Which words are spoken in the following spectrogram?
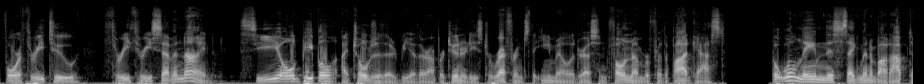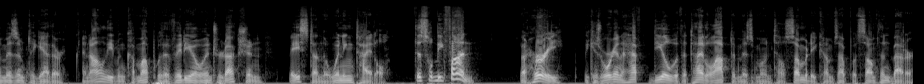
432 3379. See, old people, I told you there'd be other opportunities to reference the email address and phone number for the podcast. But we'll name this segment about optimism together, and I'll even come up with a video introduction based on the winning title. This will be fun. But hurry, because we're going to have to deal with the title optimism until somebody comes up with something better.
